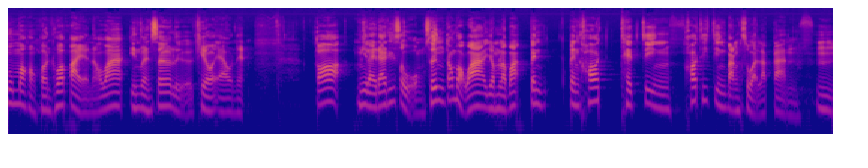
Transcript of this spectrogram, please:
มุมมองของคนทั่วไปอะนะว่าอินฟลูเอนเซอร์หรือ KOL เนี่ยก็มีรายได้ที่สูง ซึ่งต้องบอกว่ายอมรับว่าเป็นเป็นข้อเท็จจริง ข้อเท็จจริงบางส่วนละกัน อืม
